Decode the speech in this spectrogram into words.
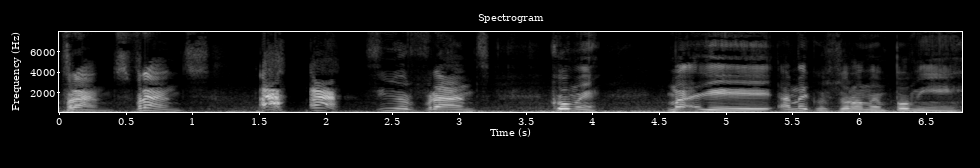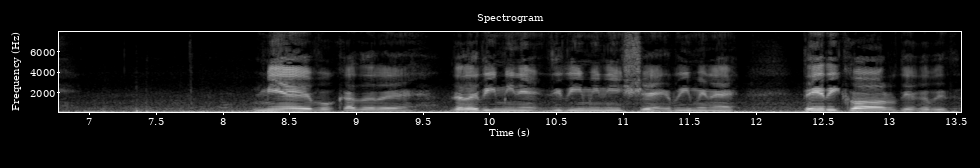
Franz, Franz, ah, ah, signor Franz, come? Ma eh, a me questo nome un po' mi, mi evoca delle, delle rimine, riminisce, rimine, dei ricordi, capito?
